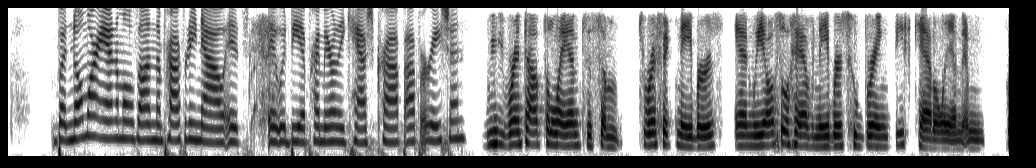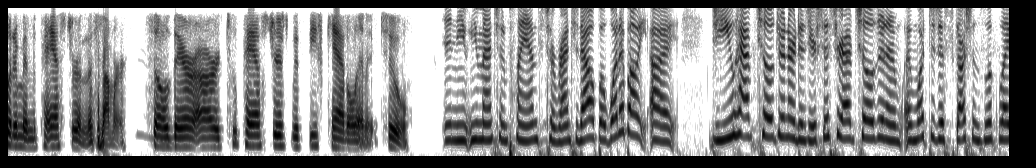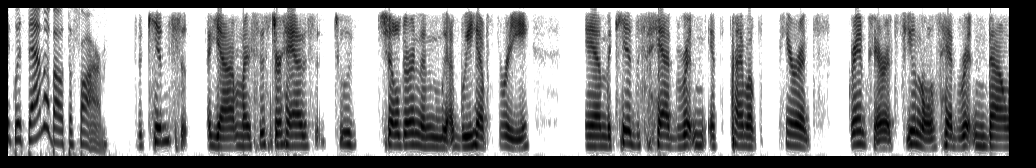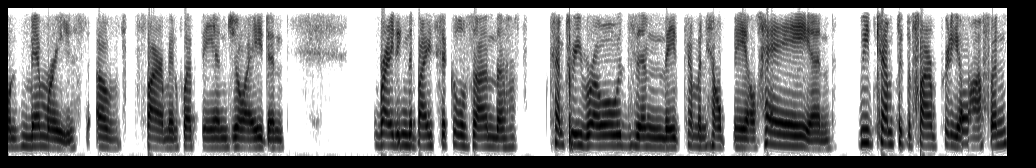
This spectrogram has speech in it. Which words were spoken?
But no more animals on the property now. It's it would be a primarily cash crop operation. We rent out the land to some terrific neighbors, and we also have neighbors who bring beef cattle in and put them in the pasture in the summer. So there are two pastures with beef cattle in it too. And you, you mentioned plans to rent it out, but what about uh, do you have children or does your sister have children, and, and what do discussions look like with them about the farm? The kids, yeah, my sister has two children, and we have three. And the kids had written at the time of parents' grandparents' funerals had written down memories of farm and what they enjoyed, and riding the bicycles on the country roads, and they'd come and help bale hay, and we'd come to the farm pretty often,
